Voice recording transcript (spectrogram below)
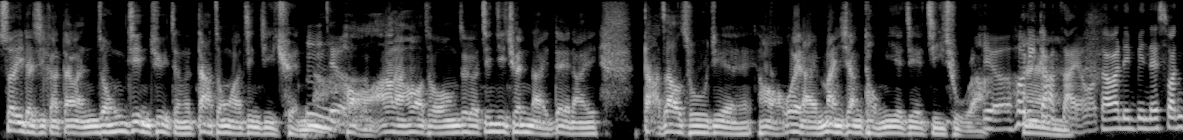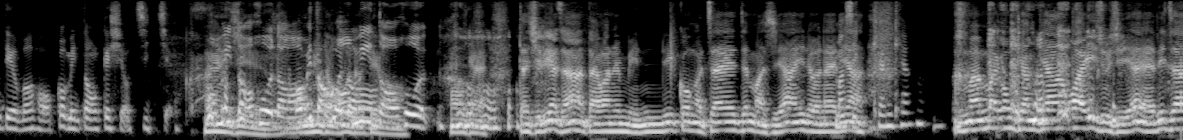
所以就是把台湾融进去整个大中华经济圈啦，好啊，然后从这个经济圈来对来打造出这好未来迈向统一的这些基础啦。对，好你加载哦，台湾人民的选择无好，国民党继续有积极。阿弥陀佛哦，阿弥陀佛。阿弥陀佛。但是你也知影，台湾人民，你讲个这这嘛是啊，迄度呢，你啊，强强，唔讲强强，我意思是，诶，你知影，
